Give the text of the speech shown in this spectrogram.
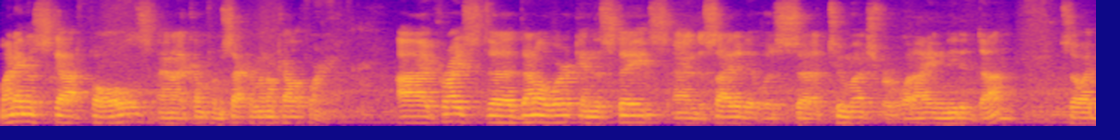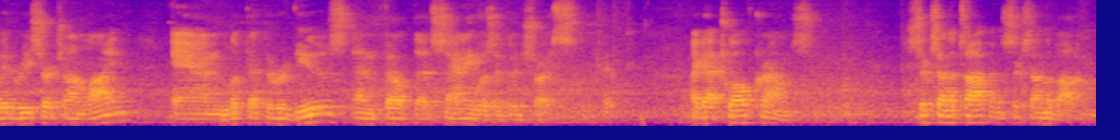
My name is Scott Foles, and I come from Sacramento, California. I priced uh, dental work in the States and decided it was uh, too much for what I needed done. So I did research online and looked at the reviews and felt that Sani was a good choice. I got 12 crowns, six on the top and six on the bottom.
